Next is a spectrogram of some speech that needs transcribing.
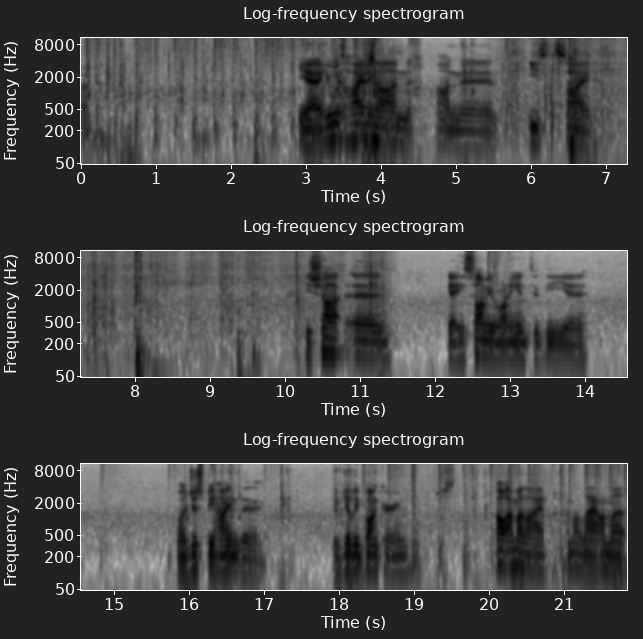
Okay. Yeah, he was hiding on on uh, east side. He shot. Uh, yeah, he saw me running into the. Uh, well, just behind the the ghillie bunker and just. Oh, I'm alive. I'm alive. I'm up.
